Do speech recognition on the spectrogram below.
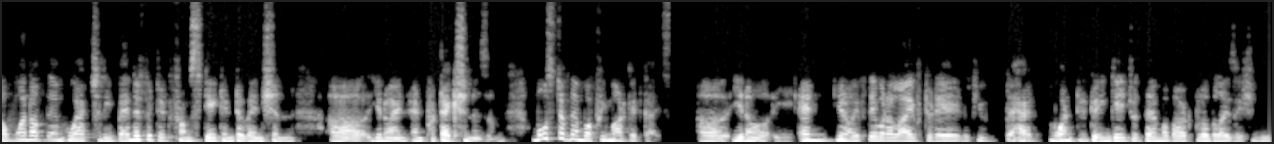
uh, one of them who actually benefited from state intervention, uh, you know, and, and protectionism, most of them were free market guys uh, you know, and you know, if they were alive today, and if you had wanted to engage with them about globalization,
